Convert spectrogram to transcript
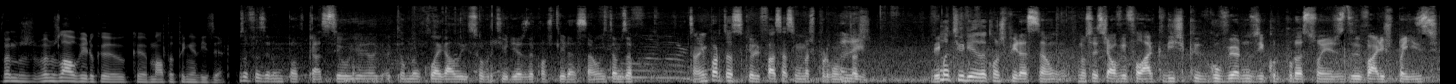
Vamos, vamos lá ouvir o que, o que a malta tem a dizer. Estamos a fazer um podcast, eu e aquele meu colega ali, sobre teorias da conspiração, e estamos a. Não importa-se que eu lhe faça assim umas perguntas. Uma teoria da conspiração, não sei se já ouviu falar, que diz que governos e corporações de vários países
